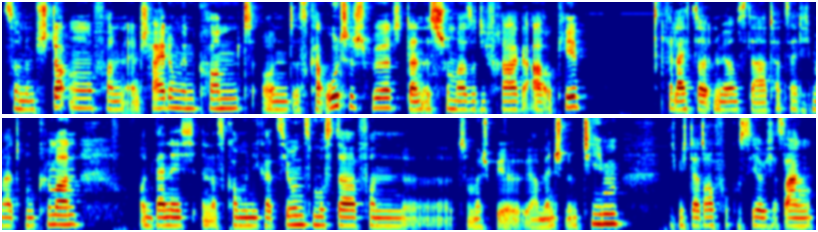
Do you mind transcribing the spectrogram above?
zu einem Stocken von Entscheidungen kommt und es chaotisch wird, dann ist schon mal so die Frage, ah, okay, vielleicht sollten wir uns da tatsächlich mal drum kümmern. Und wenn ich in das Kommunikationsmuster von äh, zum Beispiel ja, Menschen im Team, ich mich darauf fokussiere, würde ich sagen,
